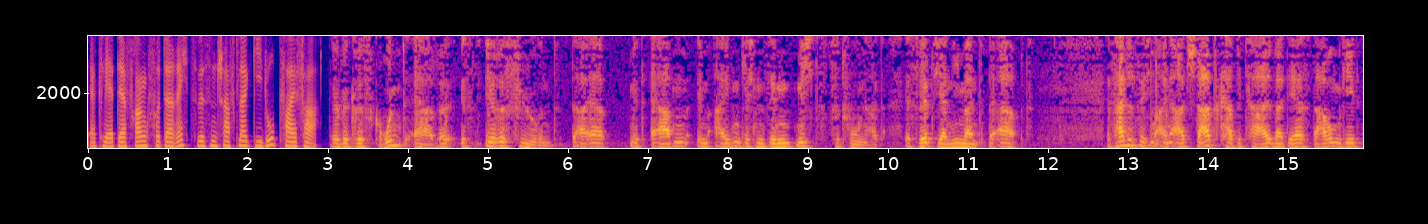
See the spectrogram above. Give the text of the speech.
erklärt der Frankfurter Rechtswissenschaftler Guido Pfeiffer. Der Begriff Grunderbe ist irreführend, da er mit Erben im eigentlichen Sinn nichts zu tun hat. Es wird ja niemand beerbt. Es handelt sich um eine Art Staatskapital, bei der es darum geht,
